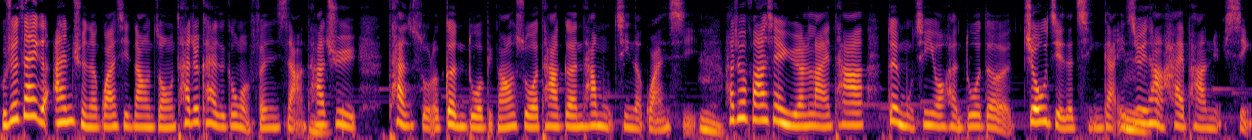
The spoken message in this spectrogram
我觉得在一个安全的关系当中，他就开始跟我分享，他去探索了更多，比方说他跟他母亲的关系，嗯他就发现原来他对母亲有很多的纠结的情感，以至于他很害怕女性。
